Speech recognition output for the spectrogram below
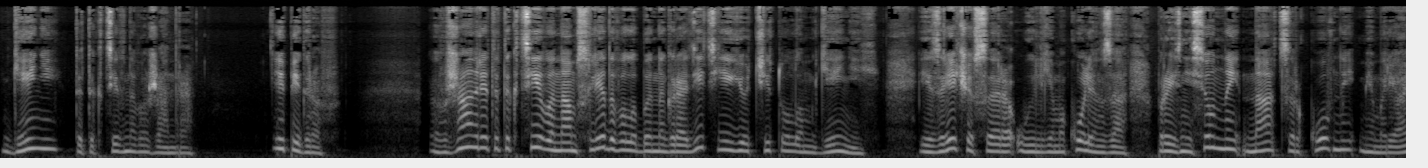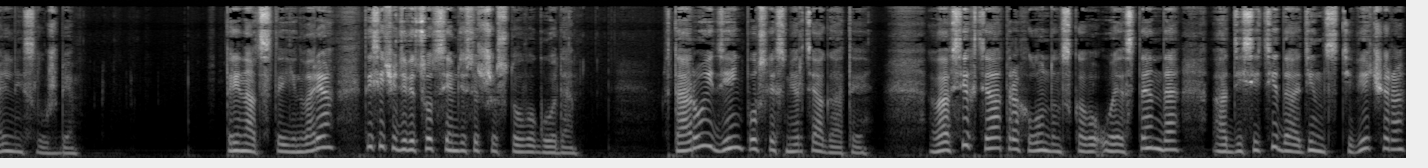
Гений детективного жанра. Эпиграф. В жанре детектива нам следовало бы наградить ее титулом «гений» из речи сэра Уильяма Коллинза, произнесенной на церковной мемориальной службе. 13 января 1976 года. Второй день после смерти Агаты. Во всех театрах лондонского Уэст-Энда от 10 до 11 вечера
